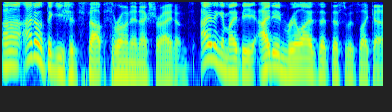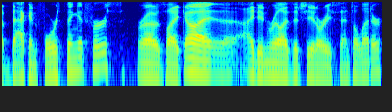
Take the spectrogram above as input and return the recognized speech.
Uh, I don't think you should stop throwing in extra items. I think it might be. I didn't realize that this was like a back and forth thing at first, where I was like, "Oh, I, I didn't realize that she had already sent a letter."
